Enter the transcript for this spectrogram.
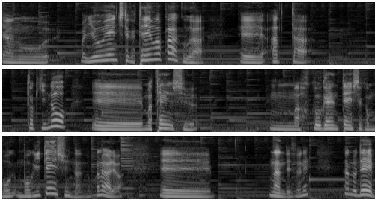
ああのまあ、遊園地というかテーマパークが、えー、あった時の、えーまあ、店主、うんまあ、復元店主というか模擬店主になるのかなあれは、えー、なんですよね。なので、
